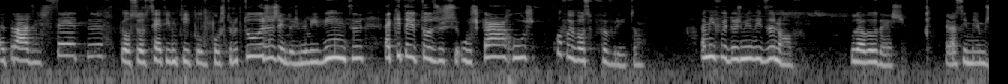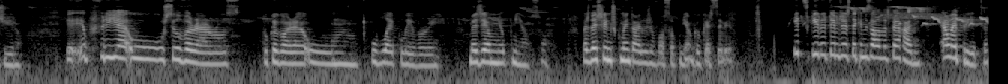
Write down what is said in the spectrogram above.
Atrás diz 7, pelo seu sétimo título de construtores em 2020. Aqui tem todos os, os carros. Qual foi o vosso favorito? A mim foi 2019, o W10. Era assim mesmo giro. Eu preferia os Silver Arrows do que agora o, o Black Livery, mas é a minha opinião só. Mas deixem nos comentários a vossa opinião, que eu quero saber. E de seguida temos esta camisola da Ferrari. Ela é preta,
